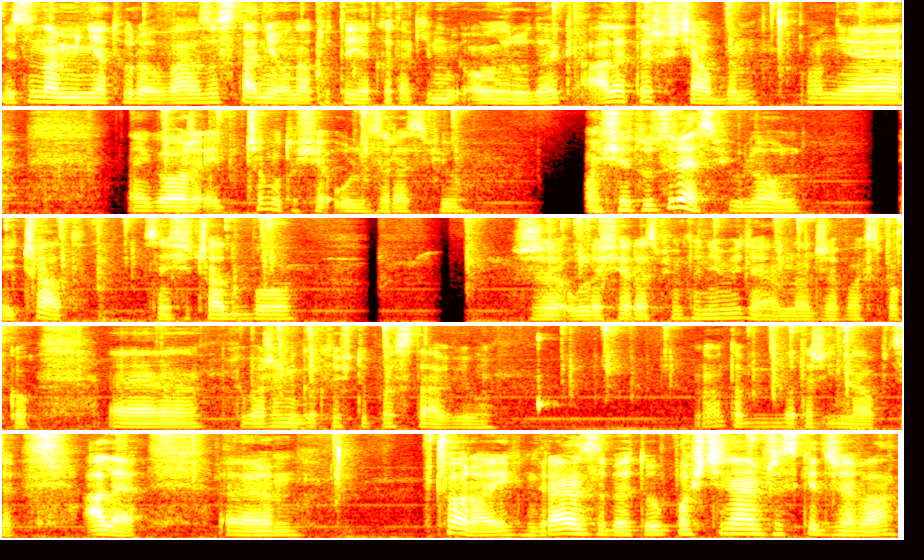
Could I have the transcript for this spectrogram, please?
jest ona miniaturowa, zostanie ona tutaj jako taki mój ogródek, ale też chciałbym, o nie, najgorzej, czemu tu się ul zrespił? On się tu zrespił, lol. Ej, czat. W sensie czat, bo... Że ule się respią, to nie wiedziałem na drzewach, spoko. Eee, chyba, że mi go ktoś tu postawił. No, to by była też inna opcja. Ale... em, wczoraj grałem sobie tu, pościnałem wszystkie drzewa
